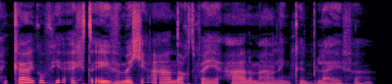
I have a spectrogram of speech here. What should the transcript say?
En kijk of je echt even met je aandacht bij je ademhaling kunt blijven.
